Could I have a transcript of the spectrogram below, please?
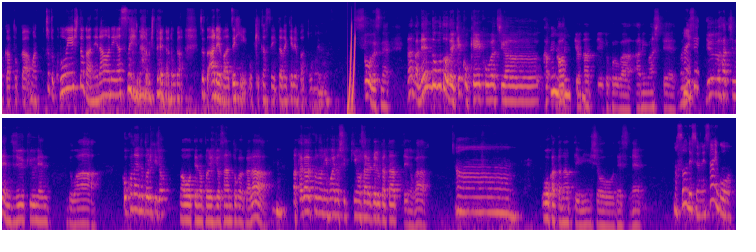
のかとか、まあ、ちょっとこういう人が狙われやすいなみたいなのが ちょっとあればぜひお聞かせいただければと思います。そうですね、なんか年度ごとで結構傾向が違う、変わってるなっていうところがありまして、まあはい2018年、19年度は、国内の取引所まあ、大手の取引所さんとかから、うんまあ、多額の日本円の出金をされてる方っていうのが多かったなっていう印象ですね。まあ、そうですよね。最後、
